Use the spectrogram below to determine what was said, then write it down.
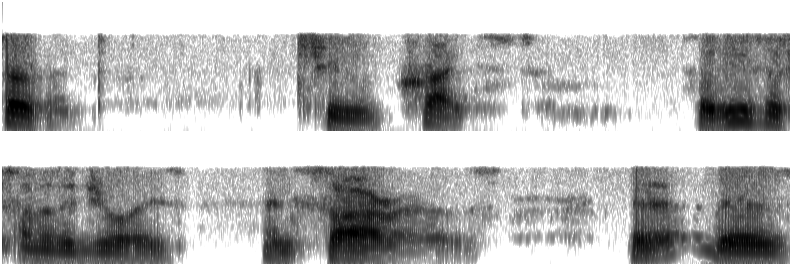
servant to Christ. So these are some of the joys and sorrows. There's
